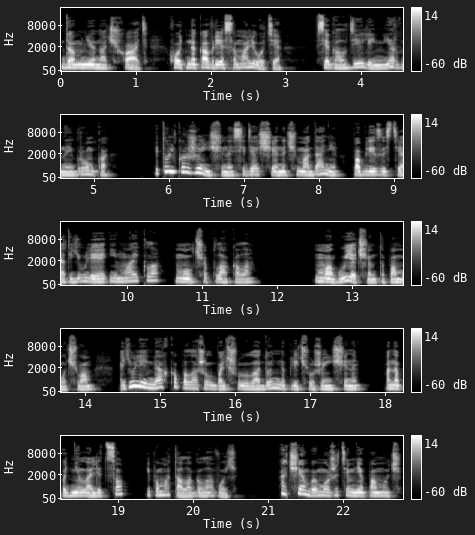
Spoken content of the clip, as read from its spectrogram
Да мне начхать, хоть на ковре-самолете!» Все галдели нервно и громко, и только женщина, сидящая на чемодане поблизости от Юлия и Майкла, молча плакала. «Могу я чем-то помочь вам?» Юлий мягко положил большую ладонь на плечо женщины. Она подняла лицо и помотала головой. «А чем вы можете мне помочь?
